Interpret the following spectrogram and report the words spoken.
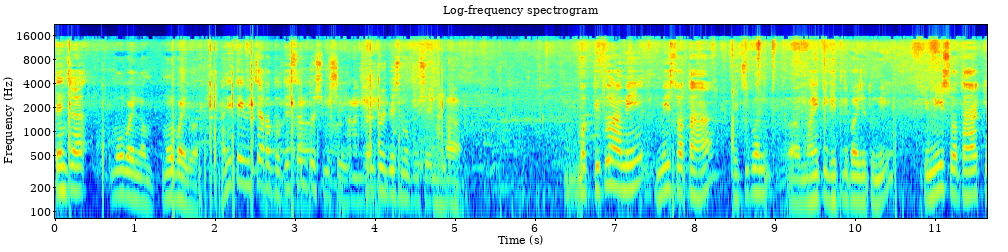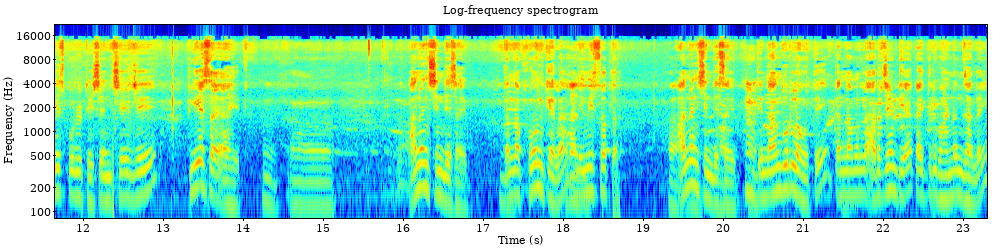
त्यांच्या मोबाईल नंबर मोबाईलवर. आणि ते विचारत होते संतोष विषयी संतोष देशमुख विषयी माहिती. मग तिथून आम्ही मी स्वतः त्याची पण माहिती घेतली पाहिजे तुम्ही की मी स्वतः केस पोलीस स्टेशनचे जे पी एस आय आहेत आनंद शिंदे साहेब त्यांना फोन केला आणि मी स्वतः आनंद शिंदे साहेब ते नांदूरला होते त्यांना म्हणलं अर्जंट या काहीतरी भांडण झालंय.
